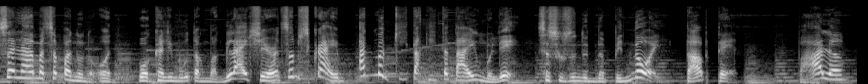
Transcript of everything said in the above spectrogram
Salamat sa panunood. Huwag kalimutang mag-like, share at subscribe at magkita-kita tayong muli sa susunod na Pinoy Top 10. Paalam!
